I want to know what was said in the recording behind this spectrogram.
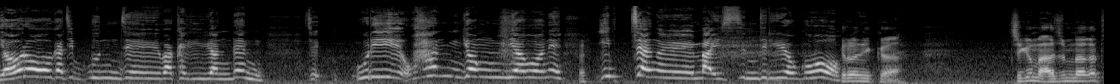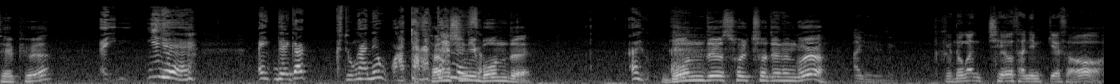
여러 가지 문제와 관련된 우리 환경미화원의 입장을 말씀드리려고. 그러니까 지금 아줌마가 대표야? 예. 내가 그동안에 왔다 갔다 당신이 하면서... 뭔데? 아이고. 뭔데 설쳐대는 거야? 아니, 그동안 최 여사님께서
